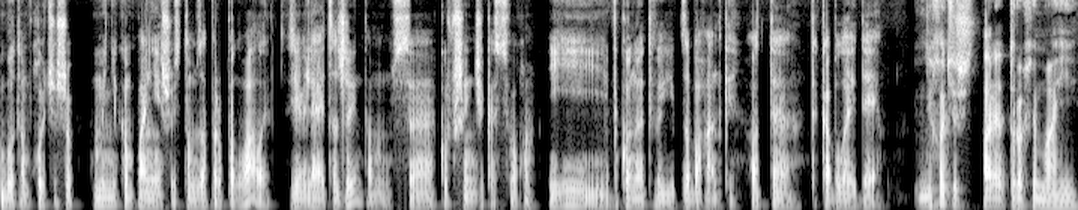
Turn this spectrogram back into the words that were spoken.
або там хочу, щоб мені компанії щось там запропонували. З'являється джин там з кувшинчика свого і виконує твої забаганки. От е, така була ідея. Не хочеш пари трохи магії.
